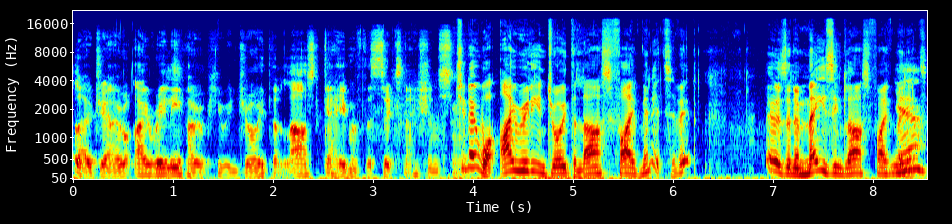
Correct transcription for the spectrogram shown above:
hello, Joe. I really hope you enjoyed the last game of the Six Nations. Do you know what? I really enjoyed the last five minutes of it. It was an amazing last five Yeah. minutes.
